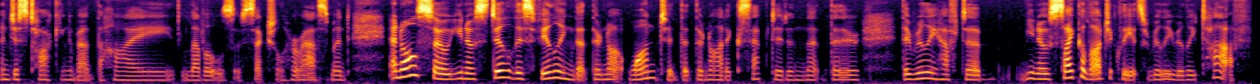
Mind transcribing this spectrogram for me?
and just talking about the high levels of sexual harassment, and also, you know, still this feeling that they're not wanted, that they're not accepted, and that they're they really have to, you know, psychologically, it's really really tough.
